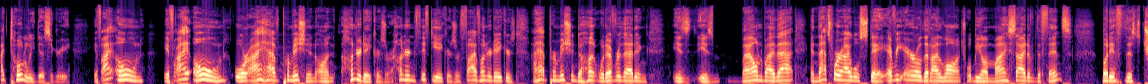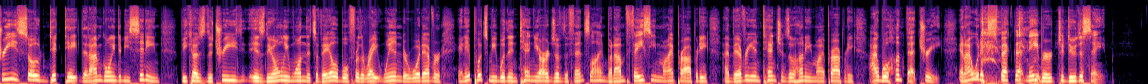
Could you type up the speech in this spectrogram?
I totally disagree. If I own, if I own, or I have permission on 100 acres or 150 acres or 500 acres, I have permission to hunt whatever that in, is is bound by that, and that's where I will stay. Every arrow that I launch will be on my side of the fence. But if the trees so dictate that I'm going to be sitting because the tree is the only one that's available for the right wind or whatever, and it puts me within 10 yards of the fence line, but I'm facing my property, I have every intentions of hunting my property, I will hunt that tree. And I would expect that neighbor to do the same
